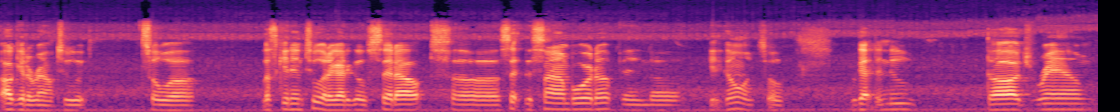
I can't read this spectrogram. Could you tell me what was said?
I'll get around to it. So uh, let's get into it. I got to go set out, uh, set the signboard up, and uh, get going. So we got the new Dodge Ram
